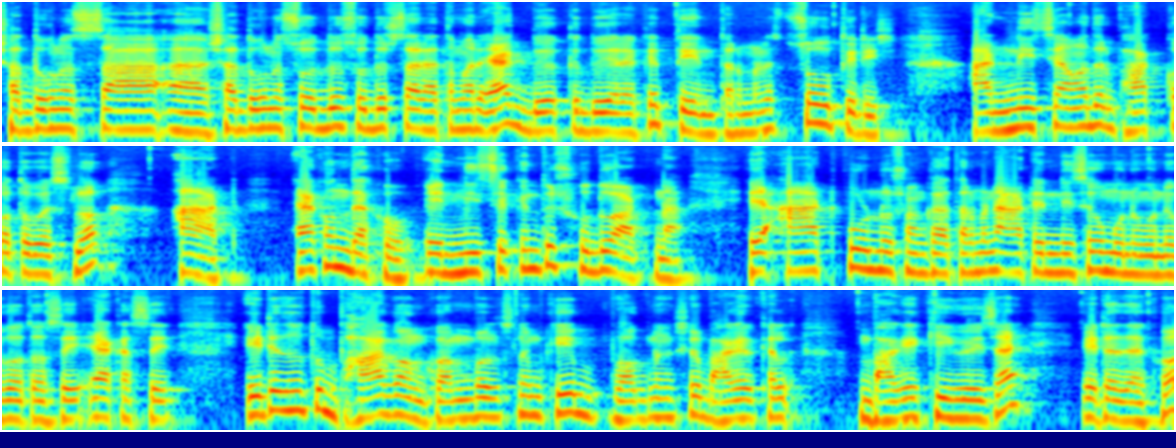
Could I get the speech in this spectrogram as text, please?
সাত দুগুণে চা সাত চোদ্দ চোদ্দোর চার হাতে আমার এক, দুই, একে দুই, একে, তিন, তার মানে চৌত্রিশ। আর নিচে আমাদের ভাগ কত বসল? আট। এখন দেখো, এই নিচে কিন্তু শুধু আট না, এই আট পূর্ণ সংখ্যা, তার মানে আটের নিচেও মনে মনে কত আছে? এক আছে। এটা যেহেতু ভাগ অঙ্ক, আমি বলছিলাম কি, ভগ্নাংশের ভাগের খেলা, ভাগে কি হয়ে যায়? এটা দেখো।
